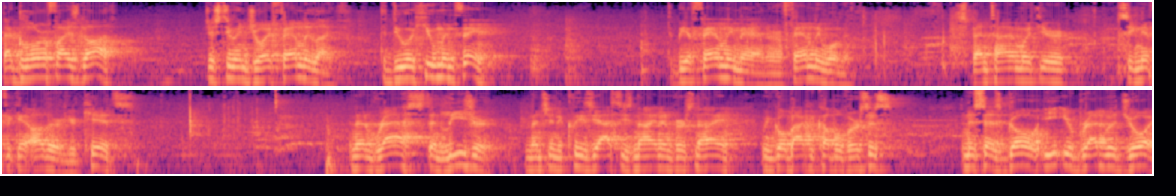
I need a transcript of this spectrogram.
That glorifies God just to enjoy family life, to do a human thing, to be a family man or a family woman. Spend time with your significant other, your kids. And then rest and leisure. I mentioned Ecclesiastes 9 and verse 9. We can go back a couple verses. And it says, Go, eat your bread with joy,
